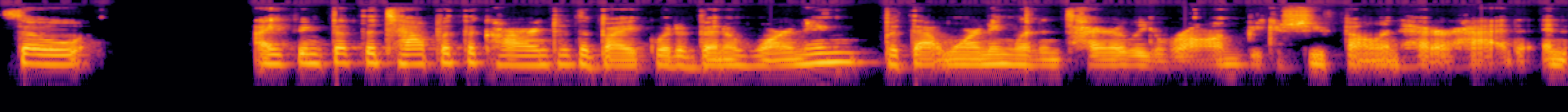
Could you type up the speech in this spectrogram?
So I think that the tap with the car into the bike would have been a warning, but that warning went entirely wrong because she fell and hit her head and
